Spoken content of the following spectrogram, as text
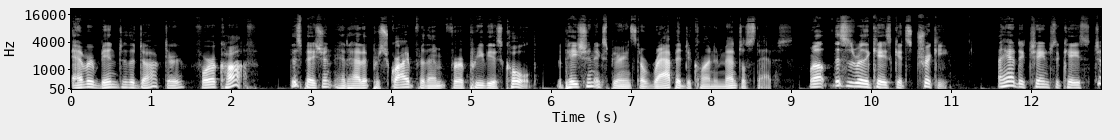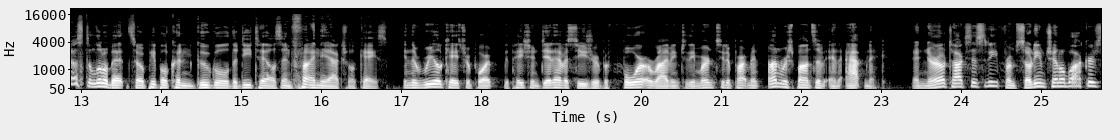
ever been to the doctor for a cough. This patient had had it prescribed for them for a previous cold. The patient experienced a rapid decline in mental status. Well, this is where the case gets tricky. I had to change the case just a little bit so people couldn't Google the details and find the actual case. In the real case report, the patient did have a seizure before arriving to the emergency department, unresponsive and apneic. And neurotoxicity from sodium channel blockers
